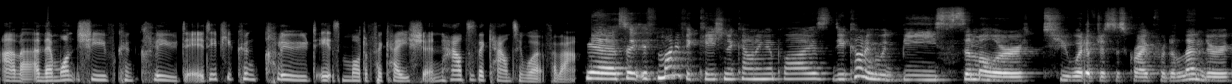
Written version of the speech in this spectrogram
um, and then once you've concluded, if you conclude its modification how does the accounting work for that? Yeah, so if modification accounting applies, the accounting would be similar to what I've just described for the lender.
